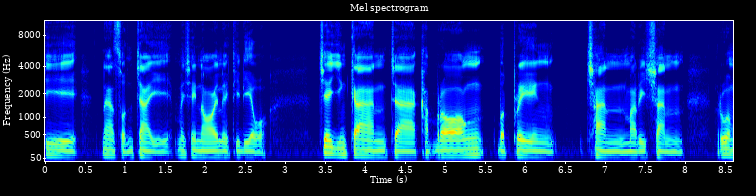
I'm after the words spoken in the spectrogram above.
ที่น่าสนใจไม่ใช่น้อยเลยทีเดียว เจยิงการจะขับร้องบทเพลงชันมาริชัน ร่วม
